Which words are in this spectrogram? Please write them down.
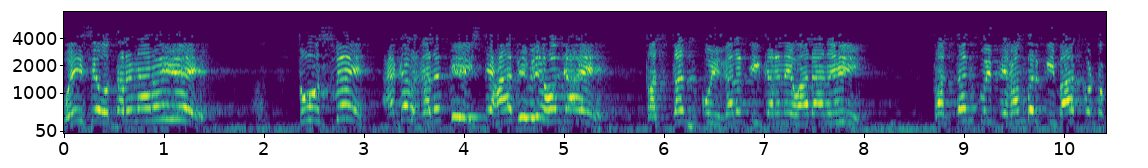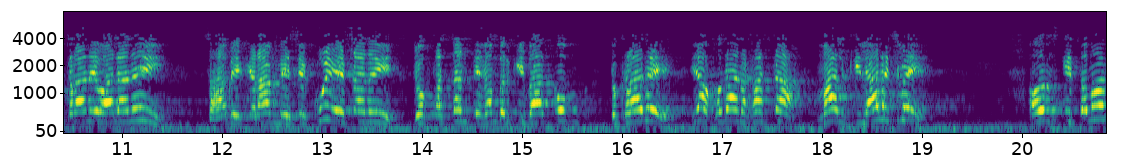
وہیں سے اترنا نہیں ہے۔ تو اس میں اگر غلطی اشتہادی بھی ہو جائے قصدن کوئی غلطی کرنے والا نہیں۔ قصدن کوئی پیغمبر کی بات کو ٹکرانے والا نہیں۔ صحابہ کرام میں سے کوئی ایسا نہیں جو قصدن پیغمبر کی بات کو ٹکرا دے یا خدا نخواستہ مال کی لالچ میں۔ اور اس کی تمام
